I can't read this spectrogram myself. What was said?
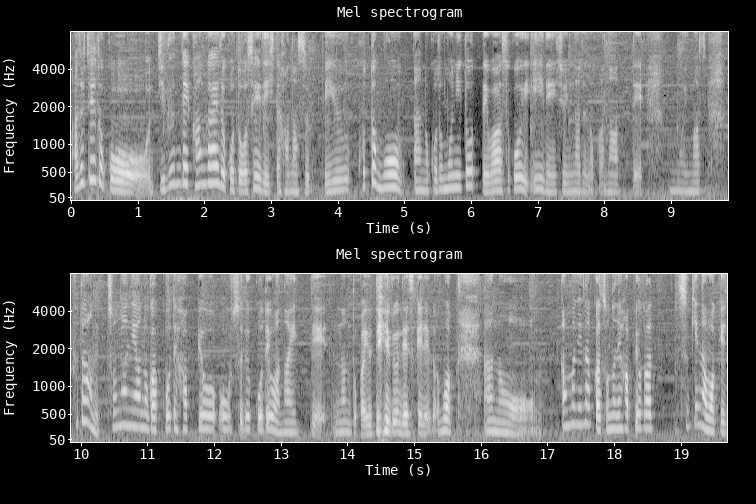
ある程度こう自分で考えることを整理して話すっていうこともあの子どもにとってはすごいいい練習になるのかなって思います。普段そんなにあの学校で発表をする子ではないって何とか言っているんですけれどもあのあんまりなんかそんなに発表が好きなわけ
